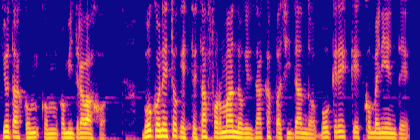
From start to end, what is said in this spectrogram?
y otras con, con, con mi trabajo. Vos con esto que te estás formando, que te estás capacitando, ¿vos crees que es conveniente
